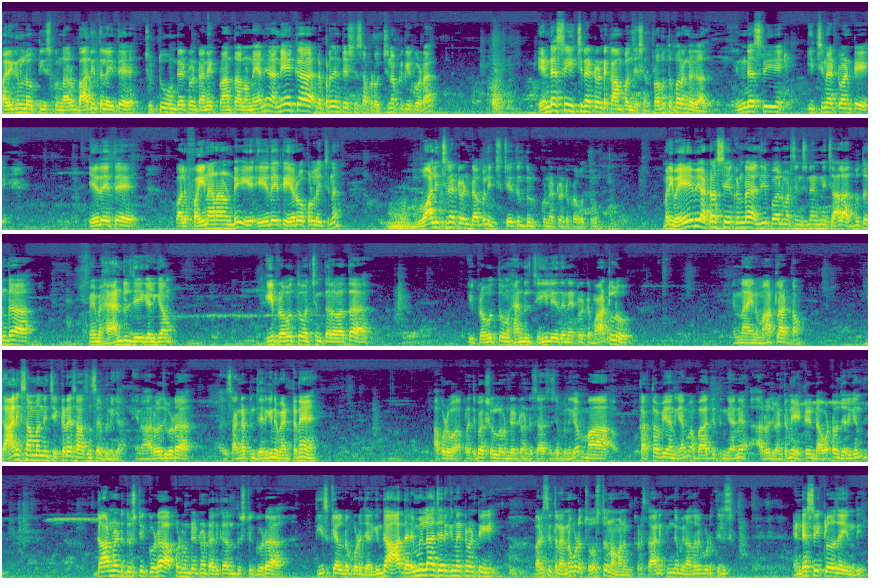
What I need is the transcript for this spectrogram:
పరిగణలోకి తీసుకున్నారు. బాధితులు అయితే చుట్టూ ఉండేటువంటి అనేక ప్రాంతాలు ఉన్నాయని అనేక రిప్రజెంటేషన్స్ అప్పుడు వచ్చినప్పటికీ కూడా ఇండస్ట్రీ ఇచ్చినటువంటి కాంపన్సేషన్ ప్రభుత్వ పరంగా కాదు. ఇండస్ట్రీ ఇచ్చినటువంటి ఏదైతే వాళ్ళ ఫైన్ అనండి ఏ- ఏదైతే ఏ రూపంలో ఇచ్చినా వాళ్ళు ఇచ్చినటువంటి డబ్బులు ఇచ్చి చేతులు దులుపుకున్నటువంటి ప్రభుత్వం. మరి ఇవేవి అడ్రస్ చేయకుండా ఎల్జీ పాలిమర్స్ ఇన్సిడెంట్ని చాలా అద్భుతంగా మేము హ్యాండిల్ చేయగలిగాం. ఈ ప్రభుత్వం వచ్చిన తర్వాత ఈ ప్రభుత్వం హ్యాండిల్ చేయలేదనేటువంటి మాటలు నిన్న ఆయన మాట్లాడటం. దానికి సంబంధించి ఇక్కడే శాసనసభ్యునిగా నేను ఆ రోజు కూడా సంఘటన జరిగిన వెంటనే అప్పుడు ప్రతిపక్షంలో ఉండేటువంటి శాసనసభ్యునిగా మా కర్తవ్యాన్ని కానీ మా బాధ్యతని కానీ ఆ రోజు వెంటనే అటెండ్ అవ్వటం జరిగింది. గవర్నమెంట్ దృష్టికి కూడా అప్పుడు ఉండేటువంటి అధికారుల దృష్టికి కూడా తీసుకెళ్ళడం కూడా జరిగింది. ఆ దరిమిలా జరిగినటువంటి పరిస్థితులన్నీ కూడా చూస్తున్నాం మనం ఇక్కడ స్థానికంగా మీరు అందరికీ కూడా తెలుసు. ఇండస్ట్రీ క్లోజ్ అయింది.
